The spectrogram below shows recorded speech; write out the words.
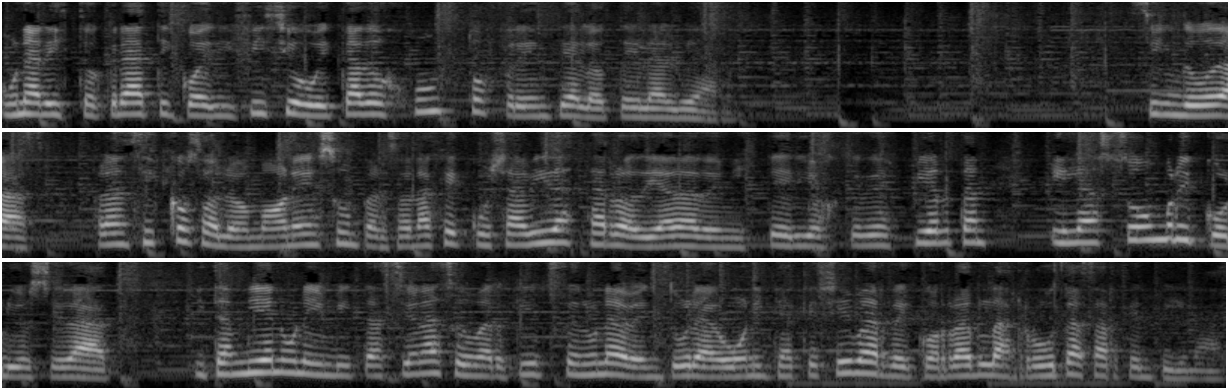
un aristocrático edificio ubicado justo frente al Hotel Alvear. Sin dudas, Francisco Salomone es un personaje cuya vida está rodeada de misterios que despiertan el asombro y curiosidad, y también una invitación a sumergirse en una aventura única que lleva a recorrer las rutas argentinas.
